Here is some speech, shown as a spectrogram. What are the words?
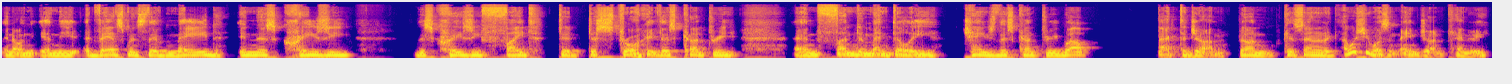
you know and, and the advancements they've made in this crazy this crazy fight to destroy this country and fundamentally change this country. Well, back to John. John Senator. I wish he wasn't named John Kennedy.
